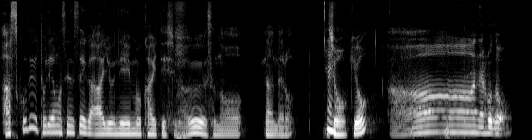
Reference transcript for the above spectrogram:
あそこで鳥山先生がああいうネームを書いてしまう、その、なんだろう、はい状況、あー、なるほど。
